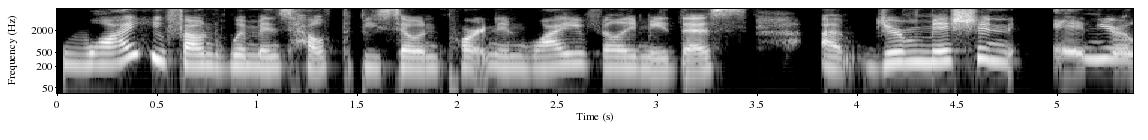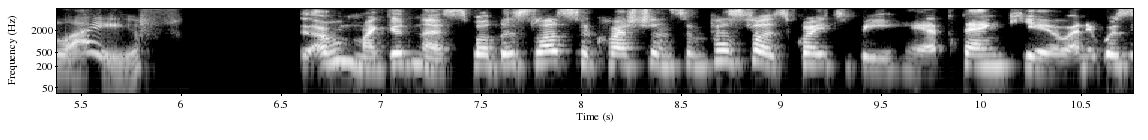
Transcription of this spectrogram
why you found women's health to be so important and why you've really made this um, your mission in your life. Oh my goodness. Well, there's lots of questions. And first of all, it's great to be here. Thank you. And it was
